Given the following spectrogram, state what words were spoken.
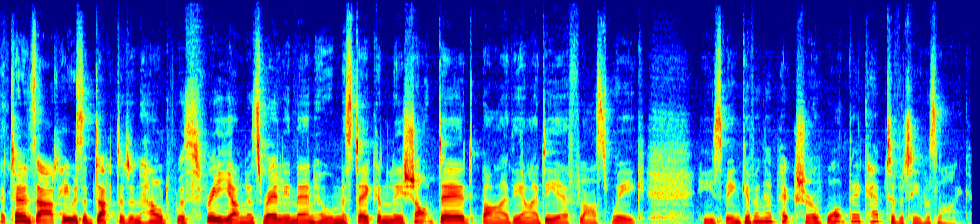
It turns out he was abducted and held with three young Israeli men who were mistakenly shot dead by the IDF last week. He's been giving a picture of what their captivity was like.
